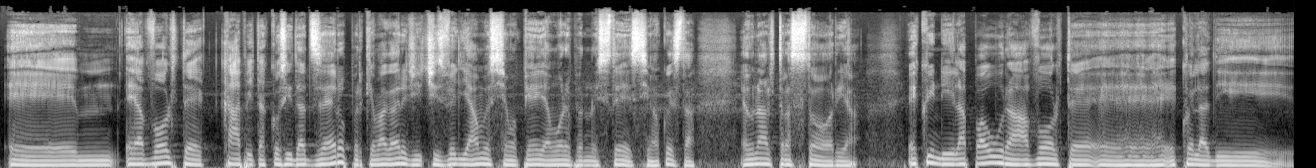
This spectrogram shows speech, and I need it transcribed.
E, e, a volte capita così da zero perché magari ci, ci svegliamo e siamo pieni di amore per noi stessi ma questa è un'altra storia e quindi la paura a volte è, quella di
